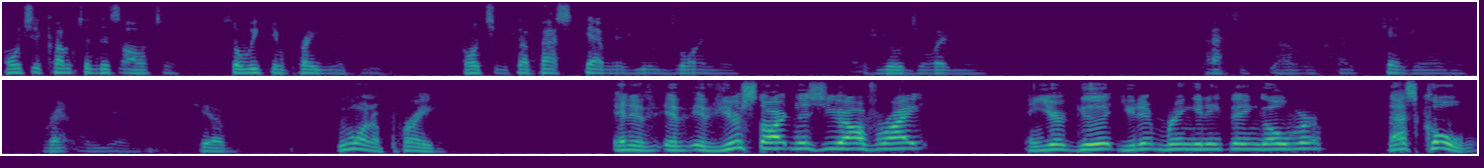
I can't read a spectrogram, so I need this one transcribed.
I want you to come to this altar so we can pray with you. I want you to come. Pastor Kevin, if you'll join me. If you'll join me. Pastor um, Kendra and Brantley and Kim. We want to pray. And if, if, if you're starting this year off right and you're good, you didn't bring anything over, that's cool.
